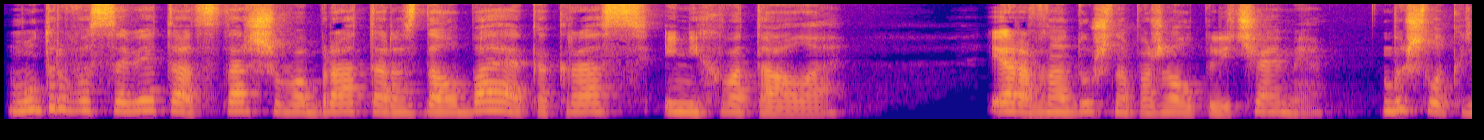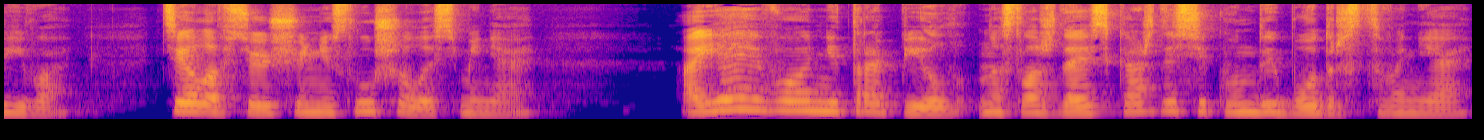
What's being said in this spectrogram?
Мудрого совета от старшего брата раздолбая как раз и не хватало. Я равнодушно пожал плечами. Вышло криво. Тело все еще не слушалось меня – а я его не торопил, наслаждаясь каждой секундой бодрствования.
